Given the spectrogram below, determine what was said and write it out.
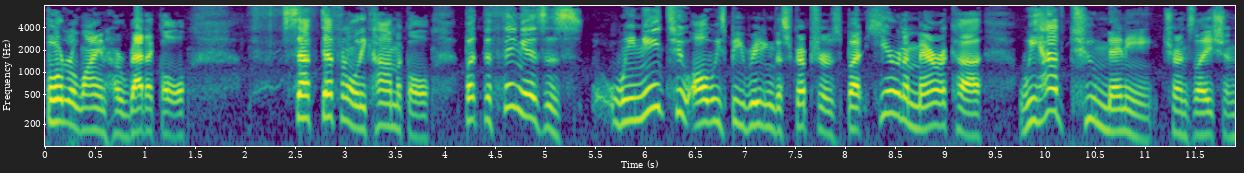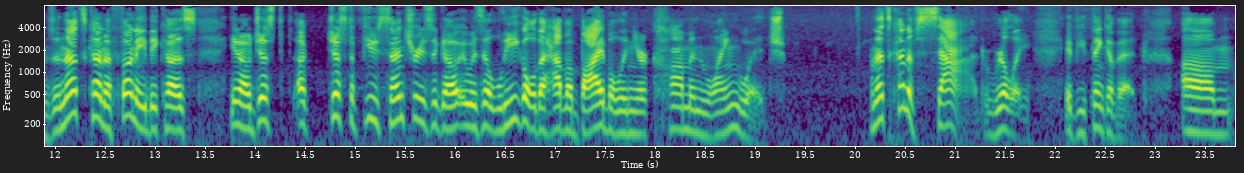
borderline heretical definitely comical. But the thing is, is we need to always be reading the scriptures. But here in America, we have too many translations, and that's kind of funny because you know just a, just a few centuries ago, it was illegal to have a Bible in your common language. And that's kind of sad, really, if you think of it. Um,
